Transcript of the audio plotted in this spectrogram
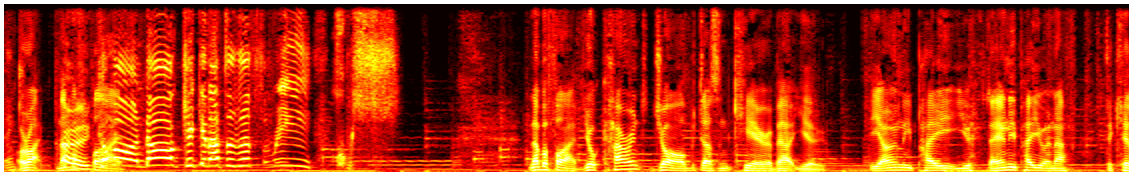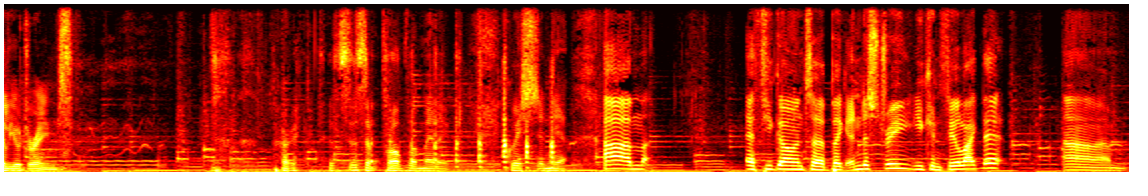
Thank All you. right, number five. Come on, dog. Kick it up to the three. Whoosh. Number five, your current job doesn't care about you. They only pay you. They only pay you enough to kill your dreams. Bro, this is a problematic question here. Um, if you go into a big industry, you can feel like that. Um,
